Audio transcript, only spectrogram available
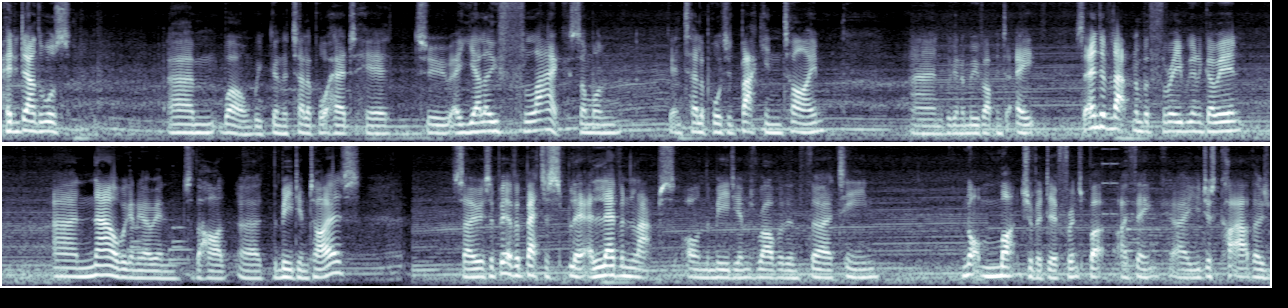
Heading down towards, um, well, we're going to teleport head here to a yellow flag. Someone getting teleported back in time. And we're going to move up into 8th. So end of lap number 3, we're going to go in. And now we're going to go into the hard, uh, the medium tyres. So it's a bit of a better split. 11 laps on the mediums rather than 13 not much of a difference, but I think uh, you just cut out those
